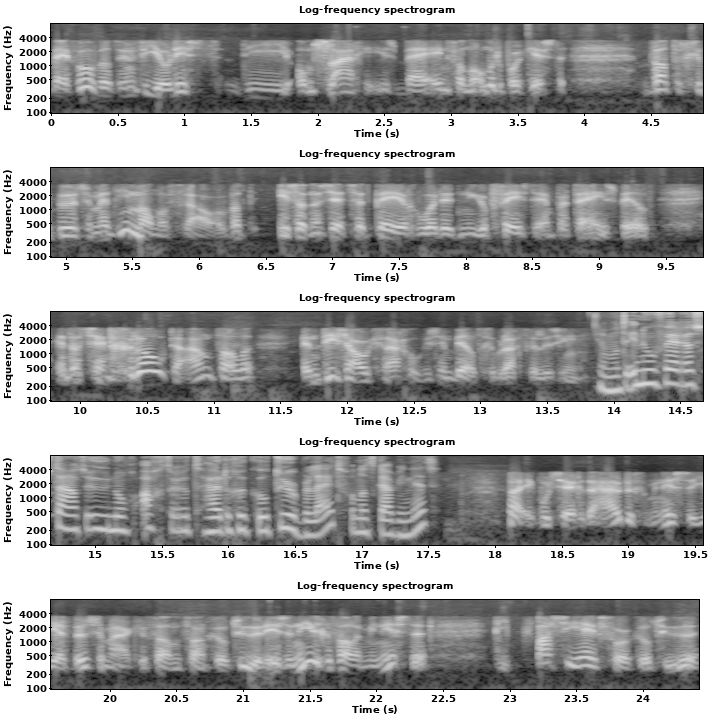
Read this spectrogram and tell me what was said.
bijvoorbeeld een violist die ontslagen is bij een van de omroeporkesten. Wat er gebeurt er met die man of vrouw? Wat, is dat een ZZP'er geworden die nu op feesten en partijen speelt? En dat zijn grote aantallen en die zou ik graag ook eens in beeld gebracht willen zien. Ja, want in hoeverre staat u nog achter het huidige cultuurbeleid van het kabinet? Nou, ik moet zeggen, de huidige minister, Jet Bussemaker van, van Cultuur... is in ieder geval een minister die passie heeft voor cultuur...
